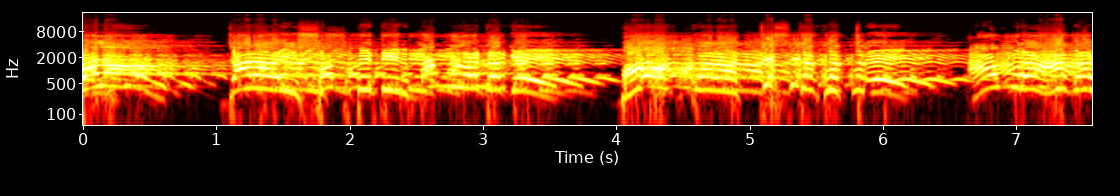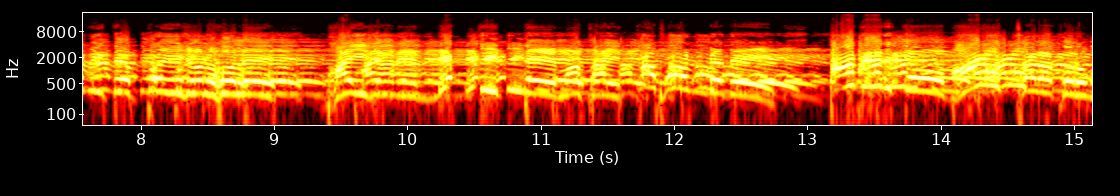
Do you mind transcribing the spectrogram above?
দালাল যারা এই সম্প্রীতির বাংলাটাকে ভাগ করার চেষ্টা করছে আমরা আগামীতে প্রয়োজন হলে ভাইজানের নেতৃত্বে মাথায় কাফন বেঁধে তাদেরকেও ভারত ছাড়া করব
